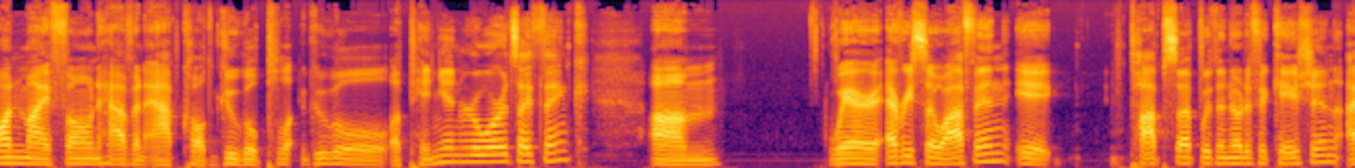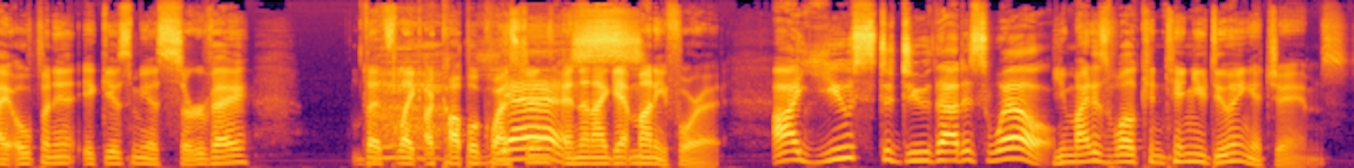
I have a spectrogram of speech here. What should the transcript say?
on my phone have an app called Google Pl- Google Opinion Rewards, I think, um, where every so often it pops up with a notification. I open it, it gives me a survey that's like a couple questions, and then I get money for it. I used to do that as well. You might as well continue doing it, James.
